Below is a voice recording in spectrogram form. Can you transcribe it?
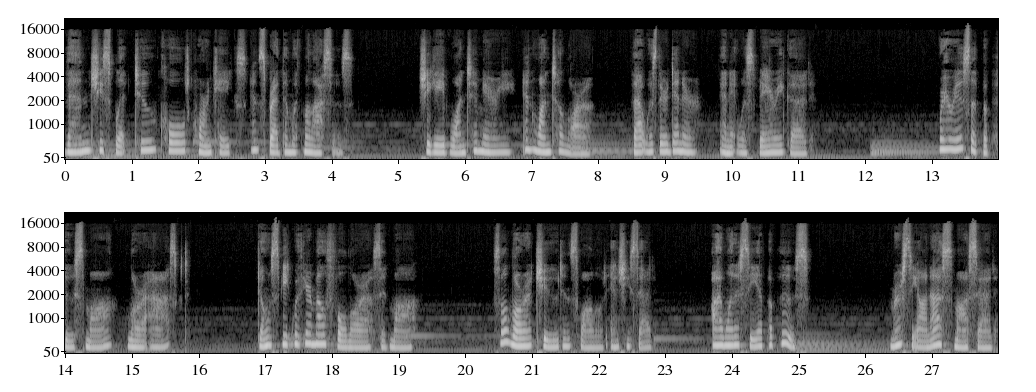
Then she split two cold corn cakes and spread them with molasses. She gave one to Mary and one to Laura. That was their dinner, and it was very good. Where is the papoose, Ma? Laura asked. Don't speak with your mouth full, Laura, said Ma. So Laura chewed and swallowed, and she said, I want to see a papoose. Mercy on us, Ma said.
